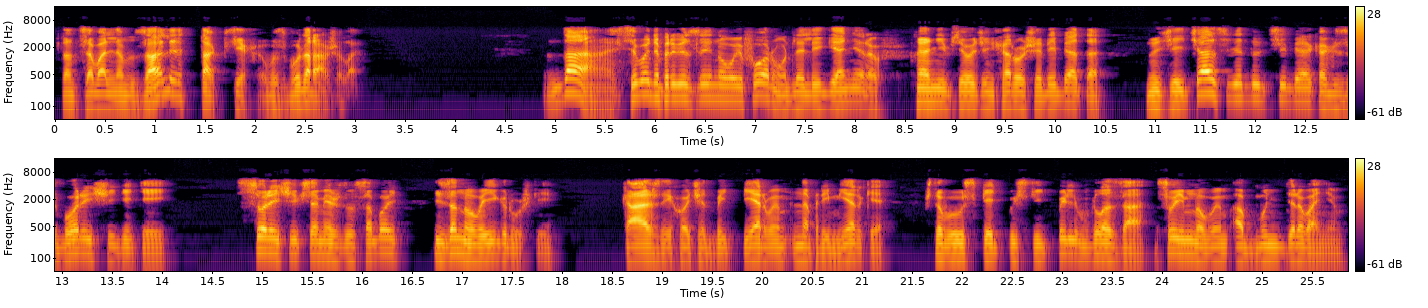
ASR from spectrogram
в танцевальном зале, так всех взбудоражило. Да, сегодня привезли новую форму для легионеров. Они все очень хорошие ребята, но сейчас ведут себя как сборище детей, ссорящихся между собой из-за новой игрушки. Каждый хочет быть первым на примерке, чтобы успеть пустить пыль в глаза своим новым обмундированием.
